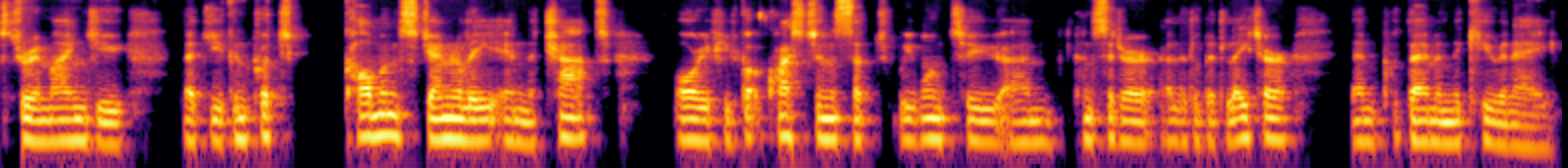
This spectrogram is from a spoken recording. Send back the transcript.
Just to remind you that you can put comments generally in the chat, or if you've got questions that we want to um, consider a little bit later, then put them in the Q&A.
